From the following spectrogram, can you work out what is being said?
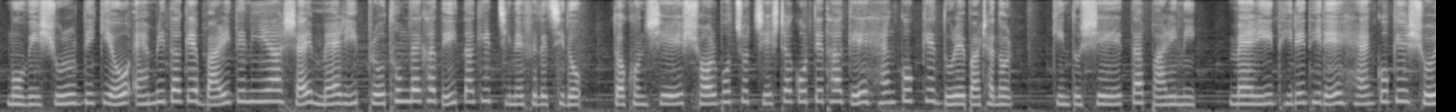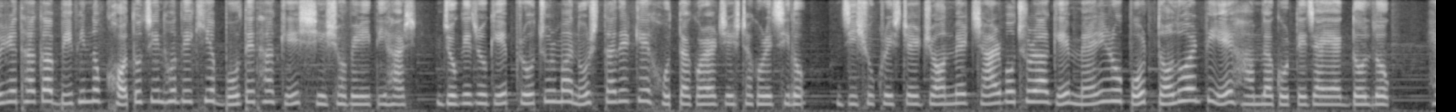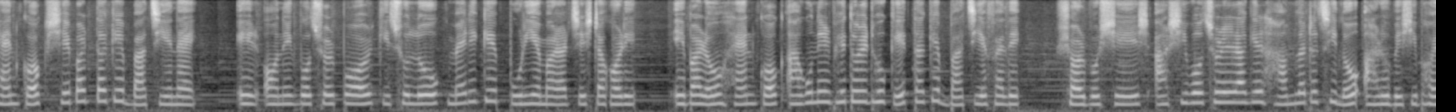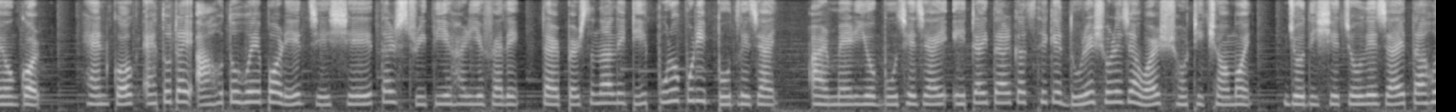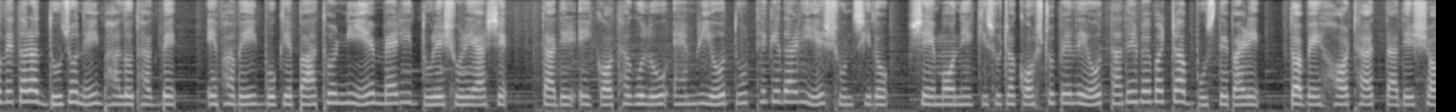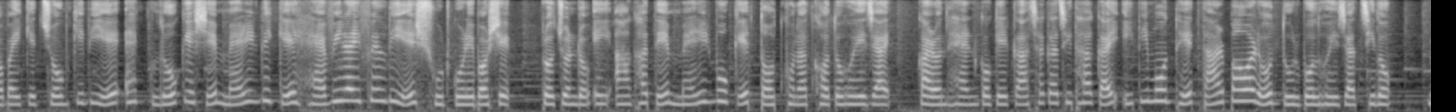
মুভির শুরুর দিকেও অ্যামৃতাকে বাড়িতে নিয়ে আসায় ম্যারি প্রথম দেখাতেই তাকে চিনে ফেলেছিল। তখন সে সর্বোচ্চ চেষ্টা করতে থাকে হ্যাংকককে দূরে পাঠানোর, কিন্তু সে তা পারেনি। ম্যারি ধীরে ধীরে হ্যাংককের শরীরে থাকা বিভিন্ন ক্ষতচিহ্ন দেখিয়ে বলতে থাকে সেসবের ইতিহাস। যুগে যুগে প্রচুর মানুষ তাদেরকে হত্যা করার চেষ্টা করেছিল। যীশু খ্রিস্টের জন্মের চার বছর আগে ম্যারির উপর তলোয়ার দিয়ে হামলা করতে যায় একদল লোক। হ্যানকক সেবার তাকে বাঁচিয়ে নেয়। এর অনেক বছর পর কিছু লোক ম্যারিকে পুড়িয়ে মারার চেষ্টা করে। এবারও হ্যানকক আগুনের ভেতরে ঢুকে তাকে বাঁচিয়ে ফেলে। সর্বশেষ আশি বছরের আগের হামলাটা ছিল আরও বেশি ভয়ঙ্কর। হ্যানকক এতটাই আহত হয়ে পড়ে যে সে তার স্মৃতি হারিয়ে ফেলে। তার পার্সোনালিটি পুরোপুরি বদলে যায়। আর ম্যারিও বুঝে যায় এটাই তার কাছ থেকে দূরে সরে যাওয়ার সঠিক সময়। যদি সে চলে যায়, তাহলে তারা দুজনেই ভালো থাকবে। এভাবেই বুকে পাথর নিয়ে ম্যারি দূরে সরে আসে। তাদের এই কথাগুলো অ্যামরিও দূর থেকে দাঁড়িয়ে শুনছিল। সে মনে কিছুটা কষ্ট পেলেও তাদের ব্যাপারটা বুঝতে পারে। তবে হঠাৎ তাদের সবাইকে চমকি দিয়ে এক লোক এসে ম্যারির দিকে হ্যাভি রাইফেল দিয়ে শ্যুট করে বসে। প্রচণ্ড এই আঘাতে ম্যারির বুকে তৎক্ষণাৎ ক্ষত হয়ে যায়। কারণ হ্যানককের কাছাকাছি থাকায় ইতিমধ্যে তার পাওয়ারও দুর্বল হয়ে যাচ্ছিল।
